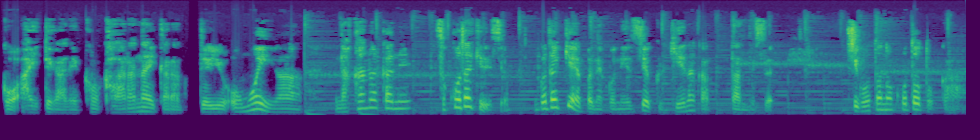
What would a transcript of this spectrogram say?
こう相手がね、こう変わらないからっていう思いが、なかなかね、そこだけですよ。ここだけはやっぱね、こう熱強く消えなかったんです。仕事のこととか、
